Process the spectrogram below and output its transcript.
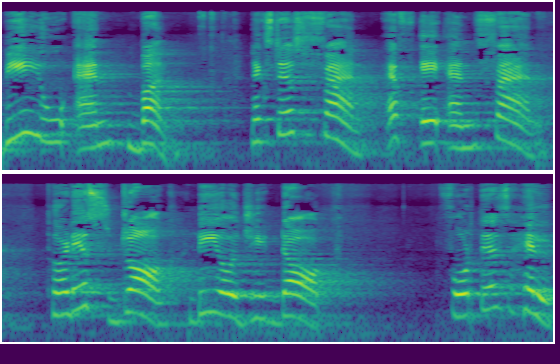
B-U-N bun. Next is fan. F-A-N fan. Third is dog. D-O-G dog. Fourth is hill.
